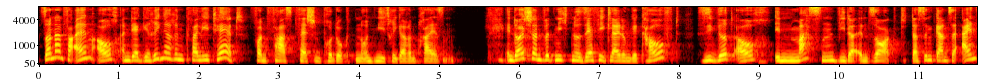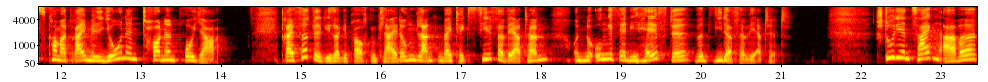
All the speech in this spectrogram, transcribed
sondern vor allem auch an der geringeren Qualität von Fast-Fashion-Produkten und niedrigeren Preisen. In Deutschland wird nicht nur sehr viel Kleidung gekauft, sie wird auch in Massen wieder entsorgt. Das sind ganze 1,3 Millionen Tonnen pro Jahr. Drei Viertel dieser gebrauchten Kleidung landen bei Textilverwertern und nur ungefähr die Hälfte wird wiederverwertet. Studien zeigen aber,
